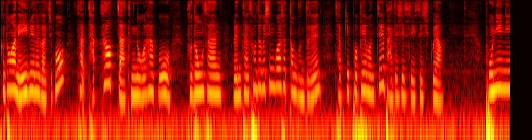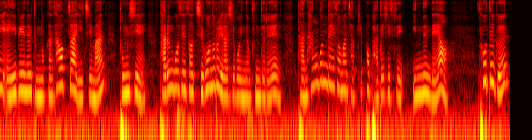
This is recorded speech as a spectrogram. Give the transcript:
그동안 ABN을 가지고 사, 업자 등록을 하고 부동산 렌탈 소득을 신고하셨던 분들은 잡키퍼 페이먼트 받으실 수 있으시고요. 본인이 ABN을 등록한 사업자이지만 동시에 다른 곳에서 직원으로 일하시고 있는 분들은 단 한 군데에서만 잡키퍼 받으실 수 있는데요. 소득은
